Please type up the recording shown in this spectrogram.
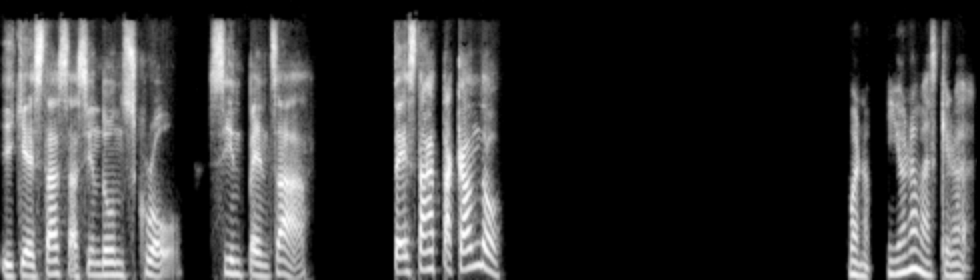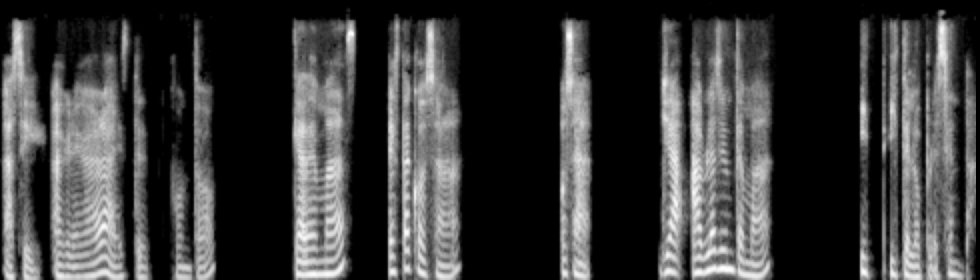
y que estás haciendo un scroll sin pensar, te está atacando. Bueno, yo nomás quiero así agregar a este punto que además esta cosa, o sea, ya hablas de un tema y, y te lo presenta.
